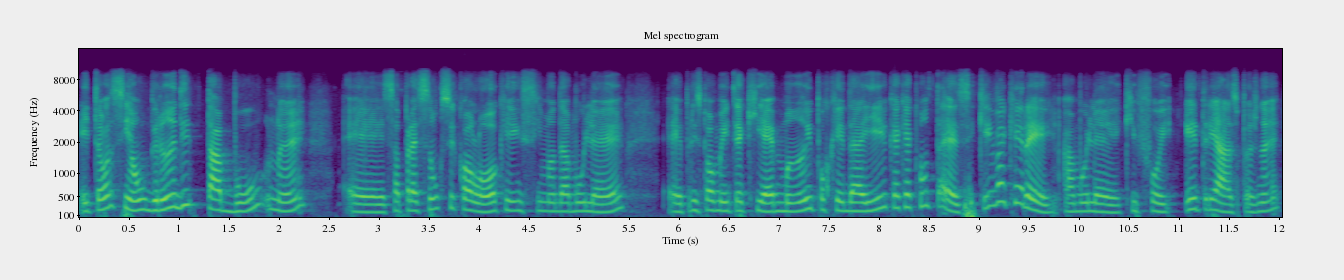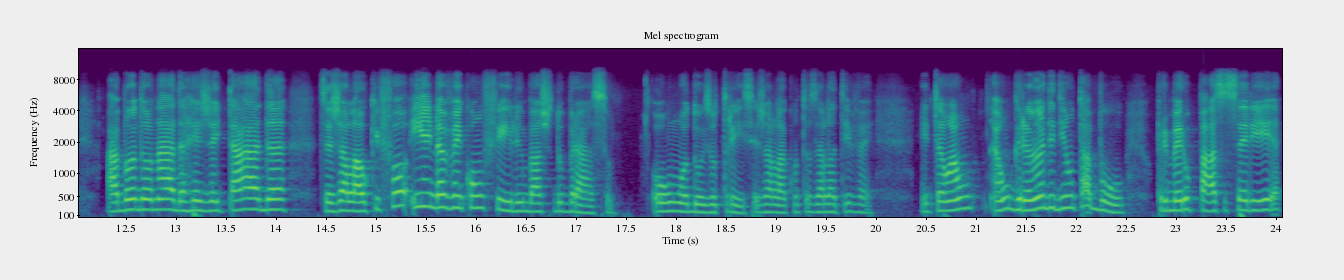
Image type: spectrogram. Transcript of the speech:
Então, assim, é um grande tabu, né, é, essa pressão que se coloca em cima da mulher, é, principalmente aqui é mãe, porque daí o que é que acontece? Quem vai querer a mulher que foi, entre aspas, né, abandonada, rejeitada, seja lá o que for, e ainda vem com um filho embaixo do braço, ou um, ou dois, ou três, seja lá quantas ela tiver. Então é um, é um grande de um tabu. O primeiro passo seria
